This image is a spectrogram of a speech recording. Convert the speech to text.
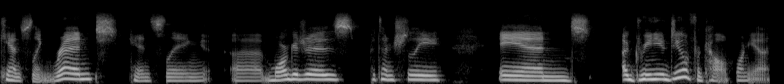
canceling rent, canceling uh, mortgages potentially, and a Green New Deal for California,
